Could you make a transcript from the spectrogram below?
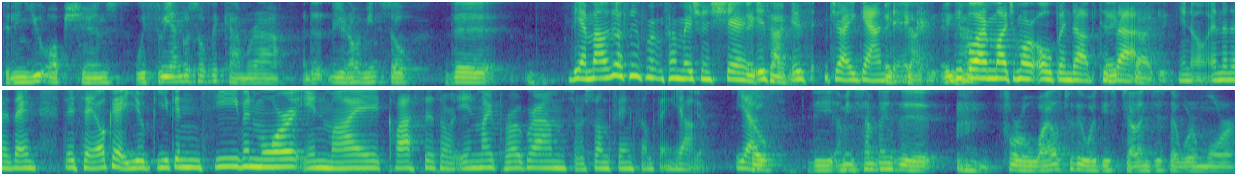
telling you options with three angles of the camera, and you know what I mean. So the the amount of information shared Exactly. is, is gigantic. Exactly. It People has- are much more opened up to Exactly. that, you know. And then then they say, okay, you you can see even more in my classes or in my programs or something, something. Yeah. yeah. Yes. So the I mean sometimes the for a while too there were these challenges that were more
